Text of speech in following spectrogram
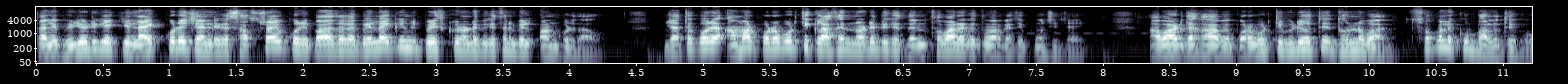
তাহলে ভিডিওটিকে একটি লাইক করে চ্যানেলটিকে সাবস্ক্রাইব করে পাশে থাকা বেল আইকনটি প্রেস করে নোটিফিকেশন বেল অন করে দাও। যাতে করে আমার পরবর্তী ক্লাসের নোটিফিকেশন সবার আগে তোমার কাছে পৌঁছে যায়। আবার দেখা হবে পরবর্তী ভিডিওতে ধন্যবাদ। সকলে খুব ভালো থেকো।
